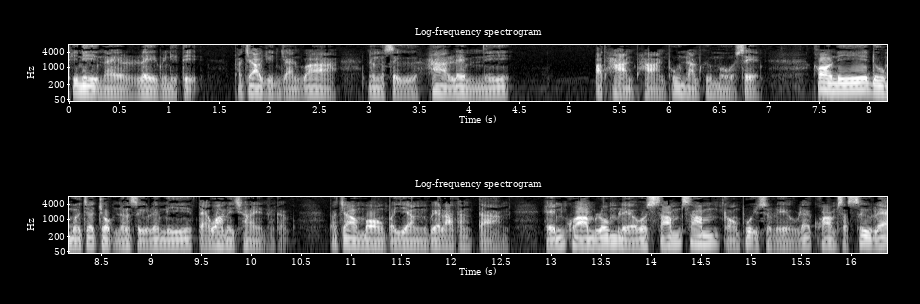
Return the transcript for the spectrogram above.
ที่นี่ในเลวินิติ พระเจ้ายืนยันว่าหนังสือห้าเล่มนี้ ประทานผ่านผู้นำคือโมเสสข้อนี้ดูเหมือนจะจบหนังสือเล่มนี้ แต่ว่าไม่ใช่นะครับ พระเจ้ามองไปยังเวลาต่างๆ เห็นความล้มเหลวซ้ำๆของผู้อิสราเอลและความสัตย์ซื่อและ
